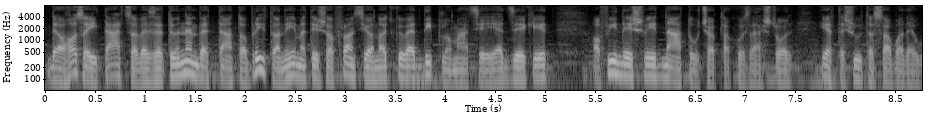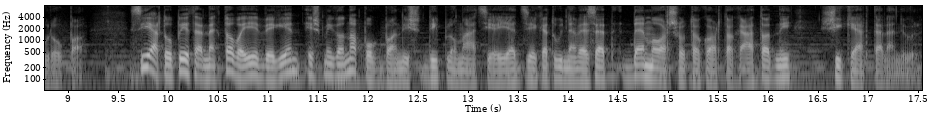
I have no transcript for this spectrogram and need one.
de a hazai tárcavezető nem vette át a brit, a német és a francia nagykövet diplomáciai jegyzékét a finn és svéd NATO csatlakozástól, értesült a Szabad Európa. Szijjártó Péternek tavaly évvégén és még a napokban is diplomáciai jegyzéket úgynevezett demarsot akartak átadni, sikertelenül.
